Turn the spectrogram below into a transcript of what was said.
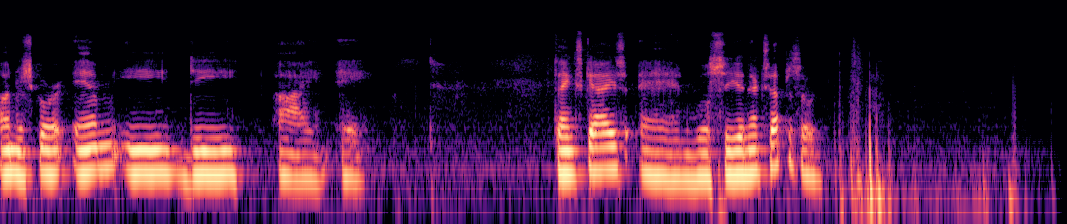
underscore M E D I A. Thanks, guys, and we'll see you next episode.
